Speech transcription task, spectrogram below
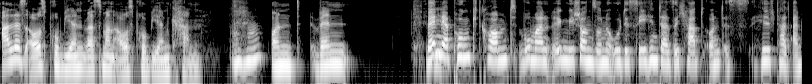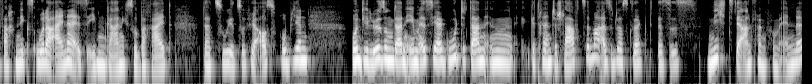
alles ausprobieren, was man ausprobieren kann. Mhm. Und wenn wenn der Punkt kommt, wo man irgendwie schon so eine Odyssee hinter sich hat und es hilft halt einfach nichts oder einer ist eben gar nicht so bereit dazu, jetzt so viel auszuprobieren, und die Lösung dann eben ist ja gut, dann in getrennte Schlafzimmer. Also du hast gesagt, es ist nicht der Anfang vom Ende.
